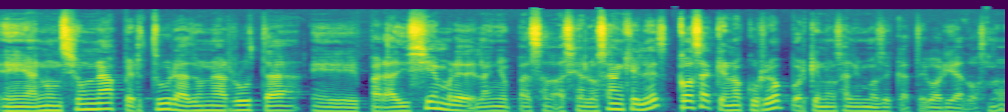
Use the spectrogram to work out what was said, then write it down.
eh, anunció una apertura de una ruta eh, para diciembre del año pasado hacia Los Ángeles, cosa que no ocurrió porque no salimos de categoría 2, ¿no?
